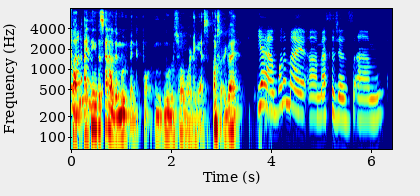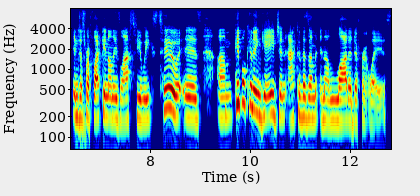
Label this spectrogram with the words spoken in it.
but I think that's kind of the movement for, moves forward. I guess. I'm sorry. Go ahead. Yeah, one of my uh, messages um, in just reflecting on these last few weeks too is um, people can engage in activism in a lot of different ways.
